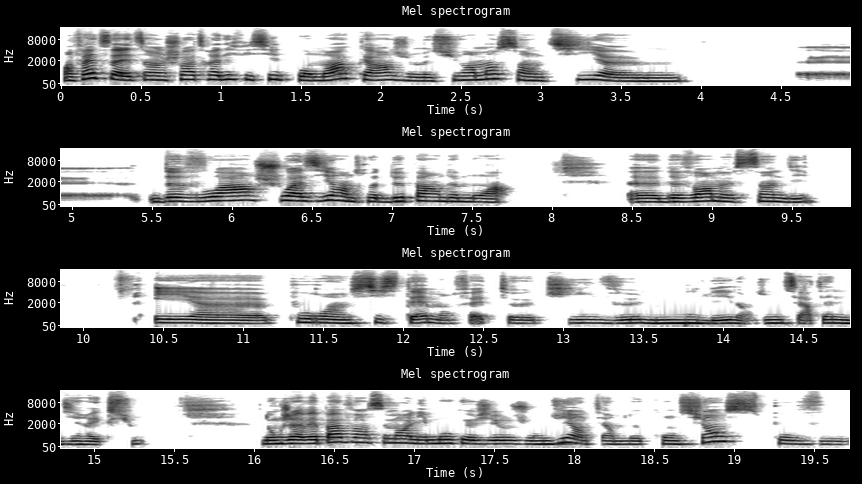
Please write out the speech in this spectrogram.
En fait, ça a été un choix très difficile pour moi car je me suis vraiment sentie devoir choisir entre deux parts de moi, euh, devoir me scinder et euh, pour un système en fait euh, qui veut nous mouler dans une certaine direction. Donc j'avais pas forcément les mots que j'ai aujourd'hui en termes de conscience pour vous,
